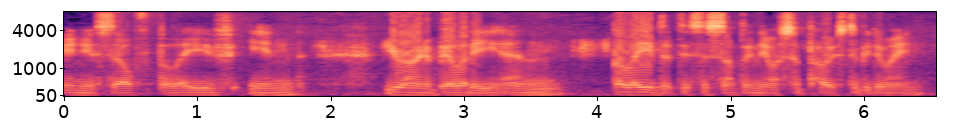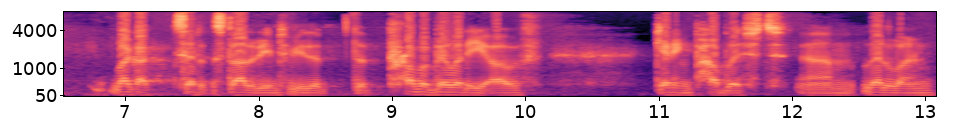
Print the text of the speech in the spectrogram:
in yourself, believe in your own ability, and believe that this is something you're supposed to be doing. Like I said at the start of the interview, the, the probability of getting published, um, let alone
